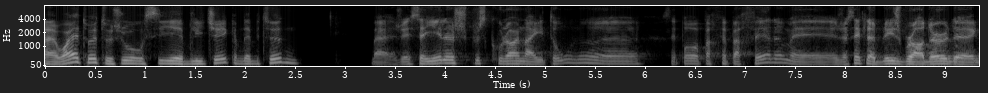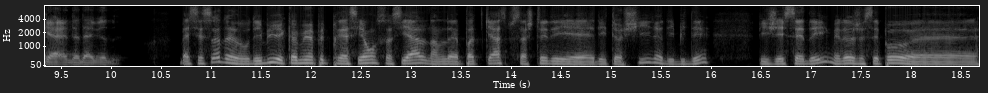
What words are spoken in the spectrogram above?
Euh, ouais, toi, toujours aussi bleaché comme d'habitude? Ben, j'ai essayé, là, je suis plus couleur Naito. Là, euh, c'est pas parfait, parfait, là, mais je sais que le Bleach Brother de, de David. Ben c'est ça, de- au début, il y a comme eu un peu de pression sociale dans le podcast pour s'acheter des, des Toshi, là, des bidets. Puis j'ai cédé, mais là, je sais pas euh,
